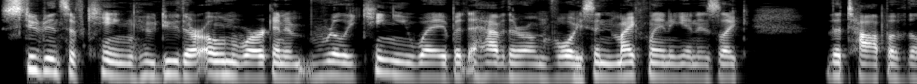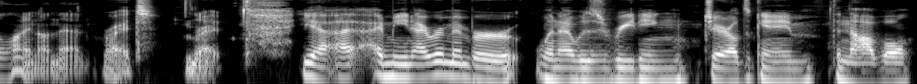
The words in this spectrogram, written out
students of king who do their own work in a really kingy way but have their own voice and mike flanagan is like the top of the line on that Right. Right. Yeah. I, I mean, I remember when I was reading Gerald's Game, the novel,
